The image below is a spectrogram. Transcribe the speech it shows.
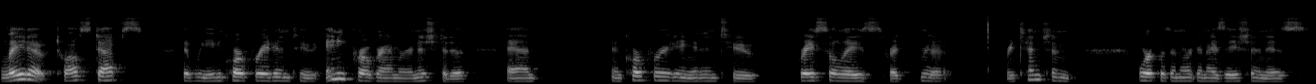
laid out 12 steps that we incorporate into any program or initiative and incorporating it into Ray Soleil's re- re- retention work with an organization is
